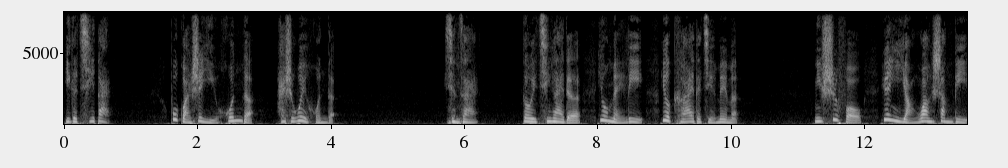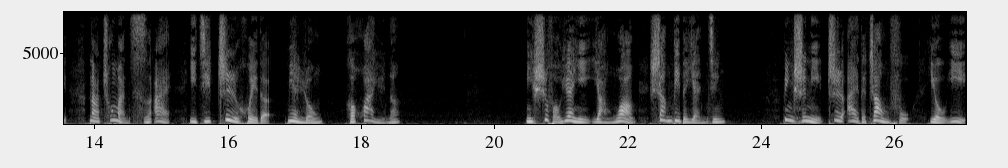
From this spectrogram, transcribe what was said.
一个期待，不管是已婚的还是未婚的。现在，各位亲爱的又美丽又可爱的姐妹们，你是否愿意仰望上帝那充满慈爱以及智慧的面容和话语呢？你是否愿意仰望上帝的眼睛？并使你挚爱的丈夫有益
